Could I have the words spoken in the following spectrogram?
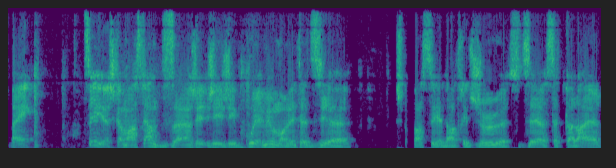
Ben, sais, je commencerai en te disant, j'ai beaucoup aimé au moment donné, tu as dit, euh, je pense que c'est d'entrée de jeu, euh, tu disais euh, cette colère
